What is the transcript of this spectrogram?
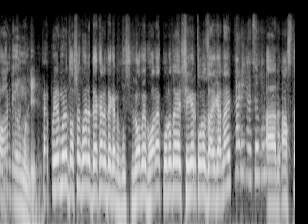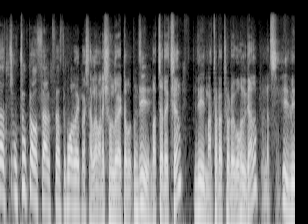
পাওয়া যায়। মুন্ডি হ্যাঁ, দর্শক ভাইরা দেখানে দেখেন লমে ভরা কোনো জায়গায় কোনো জায়গা নাই। আর আস্তে চুপকা হচ্ছে আস্তে আস্তে পরে। অনেক সুন্দর একটা জি। বাচ্চা দেখছেন। জি মাথাটা ছোট গোল গাল। জি জি।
